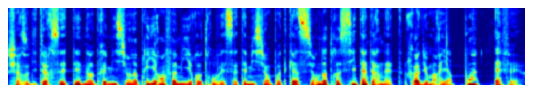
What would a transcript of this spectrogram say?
Chers auditeurs, c'était notre émission La prière en famille. Retrouvez cette émission podcast sur notre site internet radiomaria.fr.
